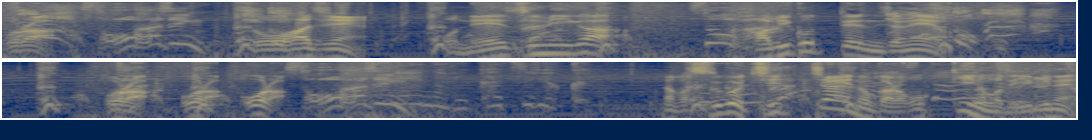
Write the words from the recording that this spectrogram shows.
ほら。総破人。おネズミがはびこってるんじゃねえよ。ほらほらほら。なんかすごいちっちゃいのから大きいのまでいるね。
